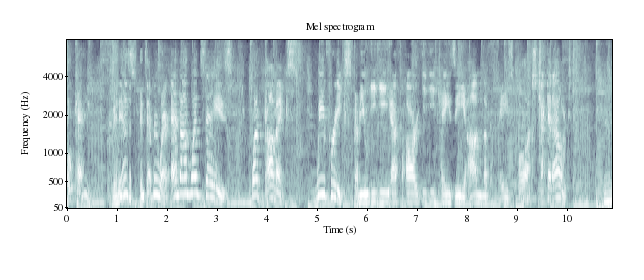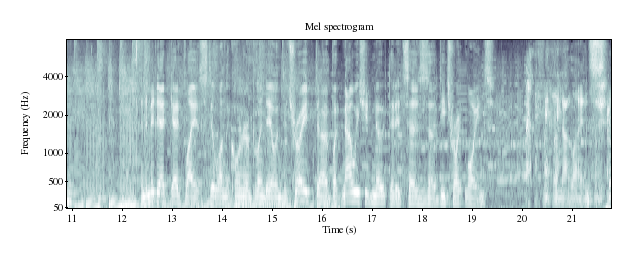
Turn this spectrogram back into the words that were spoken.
Okay, it is. It's everywhere. And on Wednesdays, webcomics. Wee Freekz, W E E F R E E K Z on the Facebooks. Check it out. And the Midnight Gadfly is still on the corner of Glendale and Detroit, uh, but now we should note that it says uh, Detroit Loins, not Lions.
